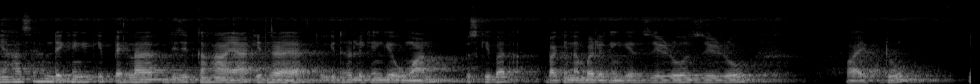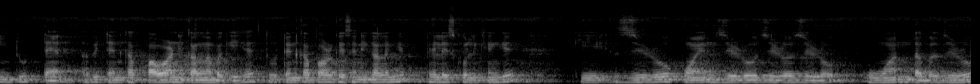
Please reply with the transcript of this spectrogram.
यहाँ से हम देखेंगे कि पहला डिजिट कहाँ आया? इधर आया तो इधर लिखेंगे वन उसके बाद बाकी नंबर लिखेंगे zero zero five two into ten अभी टेन का पावर निकालना बाकी है तो टेन का पावर कैसे निकालेंगे? पहले इसको लिखेंगे कि zero point zero zero zero one double zero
